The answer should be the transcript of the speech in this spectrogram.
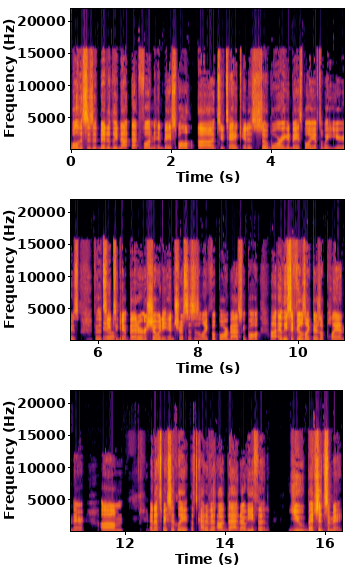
while this is admittedly not that fun in baseball uh, to take, it is so boring in baseball. You have to wait years for the team Yeah. to get better or show any interest. This isn't like football or basketball. Uh, at least it feels like there's a plan there. Um, and that's basically that's kind of it on that. Now, Ethan, you mentioned to me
